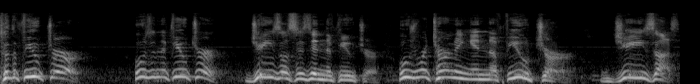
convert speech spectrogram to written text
To the future. Who's in the future Jesus is in the future. Who's returning in the future? Jesus.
